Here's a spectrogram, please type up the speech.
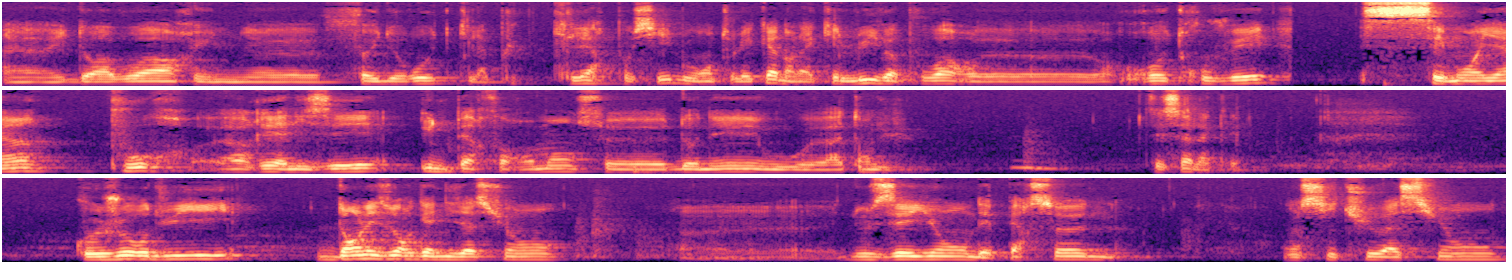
Euh, il doit avoir une feuille de route qui est la plus claire possible, ou en tous les cas dans laquelle lui va pouvoir retrouver ses moyens pour réaliser une performance donnée ou attendue. C'est ça la clé. Qu'aujourd'hui, dans les organisations, nous ayons des personnes en situation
